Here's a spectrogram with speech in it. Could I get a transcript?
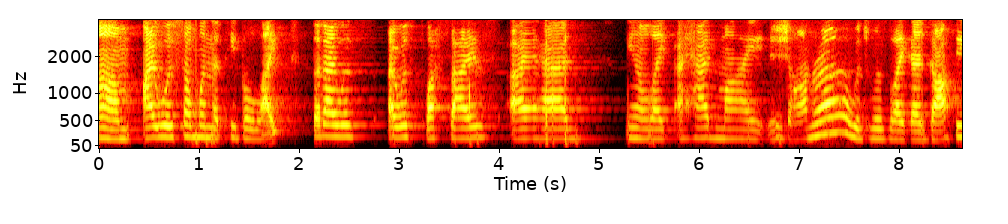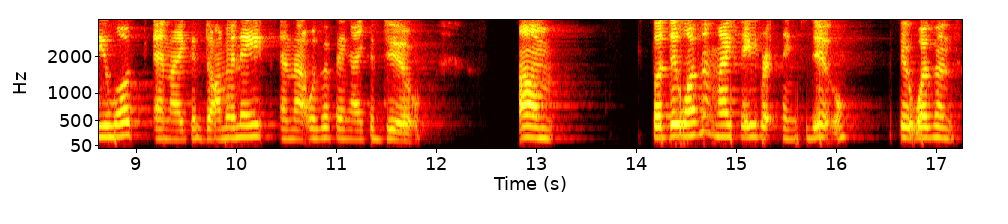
Um, I was someone that people liked, but I was I was plus size. I had, you know, like I had my genre, which was like a gothy look, and I could dominate, and that was a thing I could do. Um, but it wasn't my favorite thing to do. It wasn't.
